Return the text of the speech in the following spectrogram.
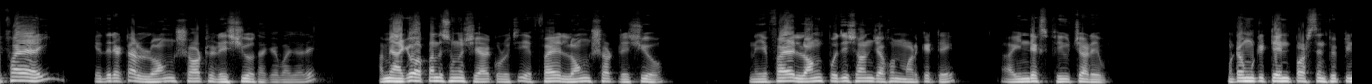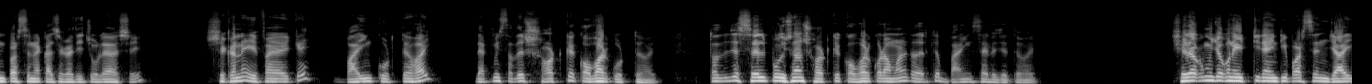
এফআইআই এদের একটা লং শর্ট রেশিও থাকে বাজারে। আমি আগেও আপনাদের সঙ্গে শেয়ার করেছি এফআইআই লং শর্ট রেশিও মানে এফআইআই লং পজিশন যখন মার্কেটে ইন্ডেক্স ফিউচারে মোটামুটি টেন পার্সেন্ট ফিফটিন পার্সেন্টের কাছাকাছি চলে আসে, সেখানে এফআইআইকে বাইং করতে হয়। দ্যাট মিনস তাদের শর্টকে কভার করতে হয়। তাদের যে সেল পজিশন শর্টকে কভার করা মানে তাদেরকে বাইং সাইডে যেতে হয়। সেরকমই যখন এইট্টি নাইনটি পার্সেন্ট যায়,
